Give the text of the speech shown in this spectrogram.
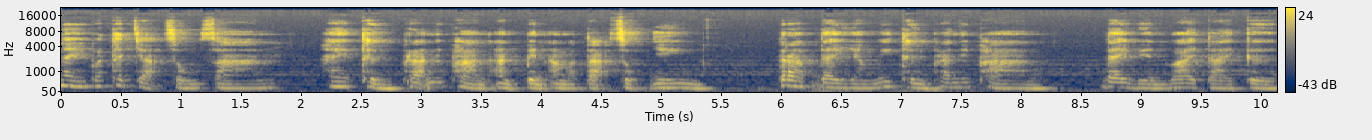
ในวัฏจักรสงสาร ให้ถึงพระนิพพานอันเป็นอมตะสุขยิ่ง ตราบใดยังไม่ถึงพระนิพพาน ได้เวียนว่ายตายเกิด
